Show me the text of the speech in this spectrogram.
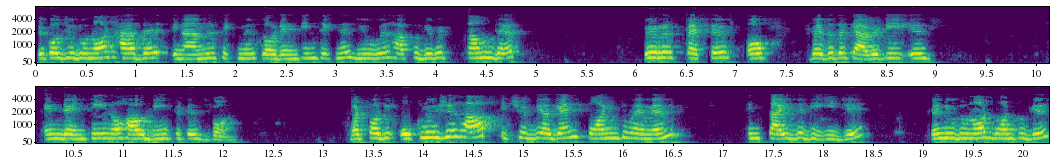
Because you do not have the enamel thickness or dentine thickness, you will have to give it some depth irrespective of whether the cavity is indentine or how deep it is gone. But for the occlusal half, it should be again 0.2 mm inside the DEJ when you do not want to give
